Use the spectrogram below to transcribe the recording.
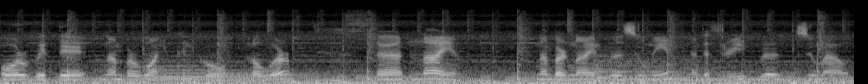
or with the number 1 you can go lower the 9 number 9 will zoom in and the 3 will zoom out.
